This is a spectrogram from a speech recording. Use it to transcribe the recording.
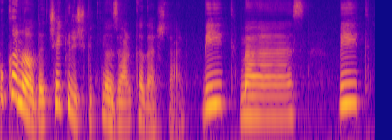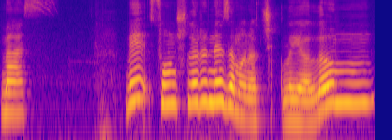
Bu kanalda çekiliş bitmez arkadaşlar. Bitmez, bitmez. Ve sonuçları ne zaman açıklayalım?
